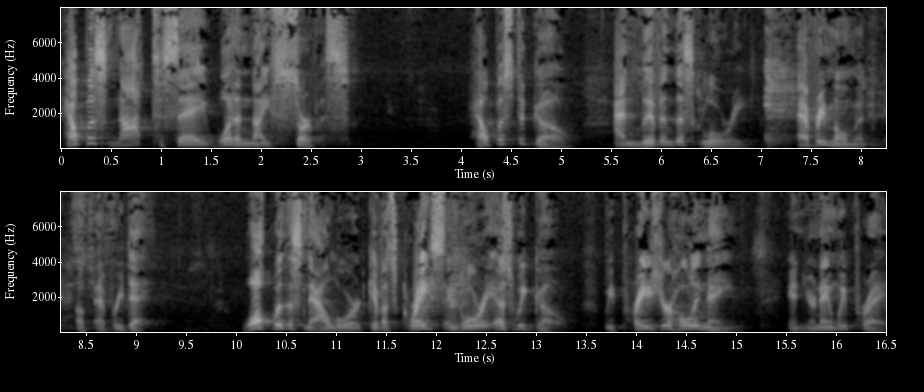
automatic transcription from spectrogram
help us not to say, What a nice service. Help us to go and live in this glory every moment of every day. Walk with us now, Lord. Give us grace and glory as we go. We praise your holy name. In your name we pray.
